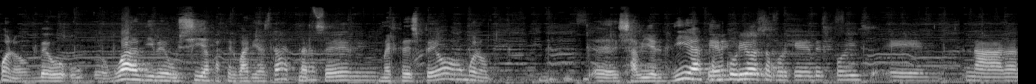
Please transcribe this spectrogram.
bueno, veo o Guadi, veo o Xía facer varias datas, Mercedes, Mercedes Peón, bueno, eh, Xavier Díaz. É curioso porque despois eh, na,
